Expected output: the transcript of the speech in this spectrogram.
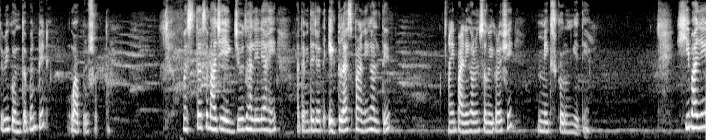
तुम्ही कोणतं पण पीठ वापरू शकतो. मस्त असं भाजी एकजीव झालेली आहे. आता मी त्याच्यात एक ग्लास पाणी घालते. आणि पाणी घालून सगळीकडे अशी मिक्स करून घेते. ही भाजी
